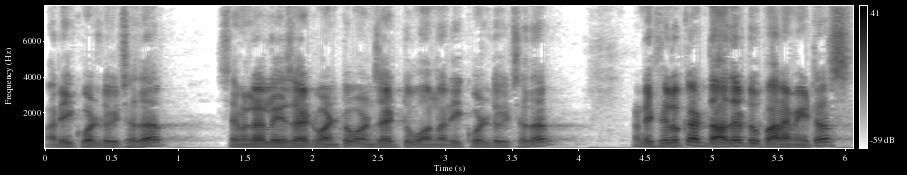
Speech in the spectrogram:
are equal to each other. Similarly, z 1 2 and z 2 1 are equal to each other. And if you look at the other two parameters,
